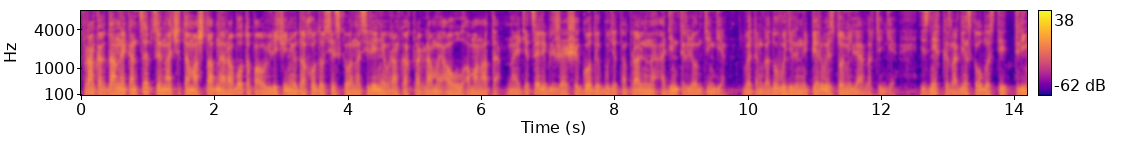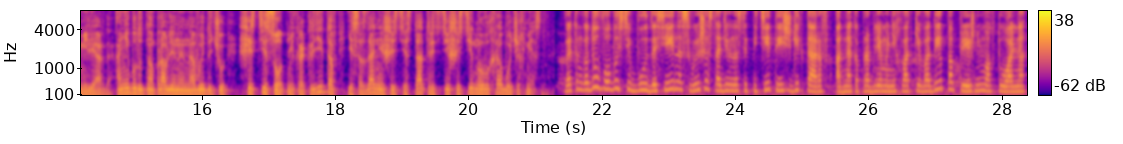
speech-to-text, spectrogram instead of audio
В рамках данной концепции начата масштабная работа по увеличению доходов сельского населения в рамках программы «Аул Аманата». На эти цели в ближайшие годы будет направлено 1 триллион тенге. В этом году выделены первые 100 миллиардов тенге. Из них в Казладинской области 3 миллиарда. Они будут направлены на выдачу 600 микрокредитов и создание 636 новых рабочих мест. В этом году в области будет засеяно свыше 195 тысяч гектаров, однако проблема нехватки воды по-прежнему актуальна.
